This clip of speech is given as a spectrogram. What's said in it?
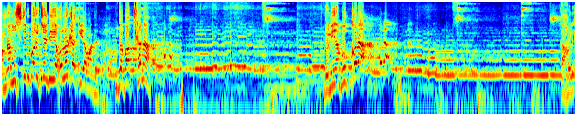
আমরা মুসলিম পরিচয় দিয়ে হলোটা কি আমাদের? খুদা বাদ খানা দুনিয়া ভোগ করা? তাহলে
